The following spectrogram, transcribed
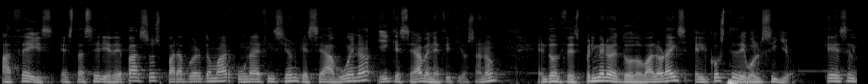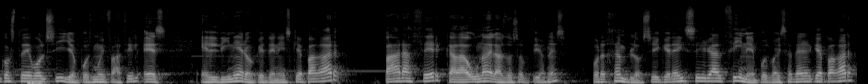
hacéis esta serie de pasos para poder tomar una decisión que sea buena y que sea beneficiosa, ¿no? Entonces, primero de todo, valoráis el coste de bolsillo. ¿Qué es el coste de bolsillo? Pues muy fácil, es el dinero que tenéis que pagar para hacer cada una de las dos opciones. Por ejemplo, si queréis ir al cine, pues vais a tener que pagar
